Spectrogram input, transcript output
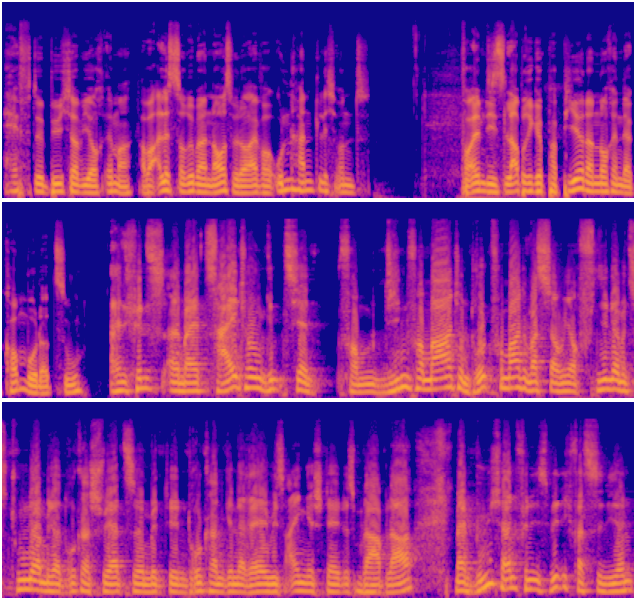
Hefte, Bücher, wie auch immer. Aber alles darüber hinaus wird doch einfach unhandlich und vor allem dieses labbrige Papier dann noch in der Combo dazu. Also ich finde es, also bei Zeitungen gibt es ja vom DIN-Formate und Druckformate, was ja auch viel damit zu tun hat, mit der Druckerschwärze, mit den Druckern generell, wie es eingestellt ist, bla bla. Bei Büchern finde ich es wirklich faszinierend,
